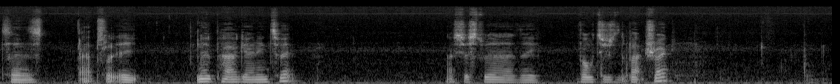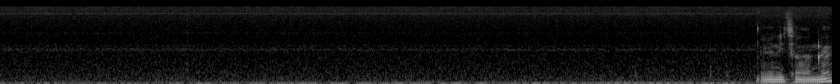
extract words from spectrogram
so there's absolutely no power going into it. That's just uh, the voltage of the battery. Any time now.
